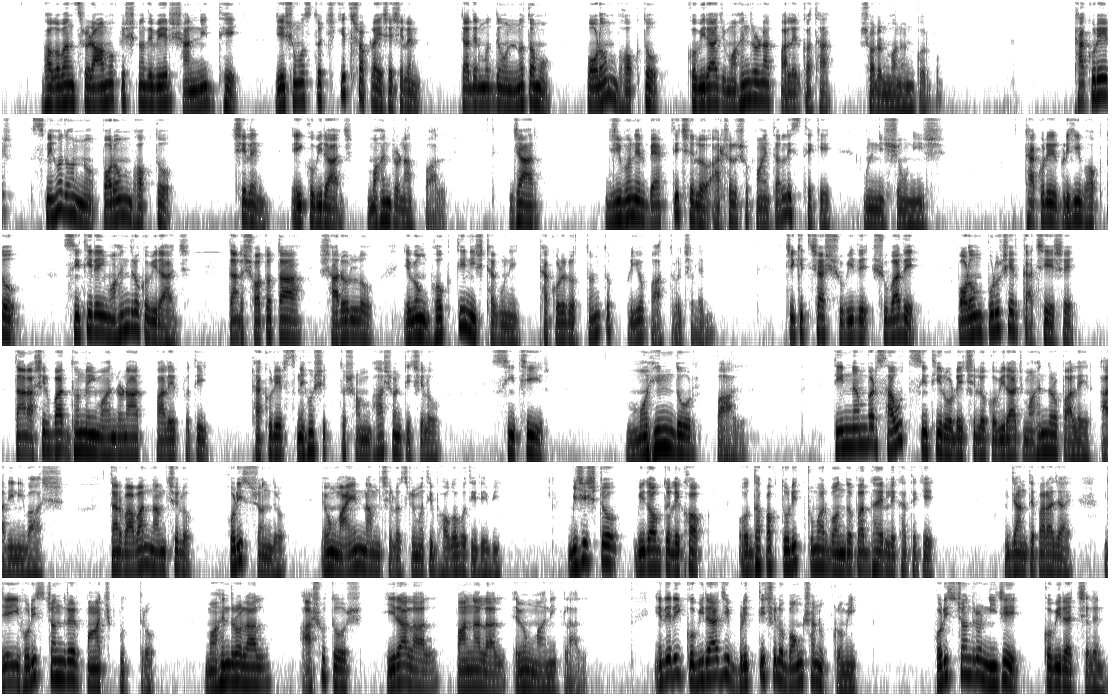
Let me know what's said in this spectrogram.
ভগবান শ্রীরামকৃষ্ণদেবের সান্নিধ্যে যে সমস্ত চিকিৎসকরা এসেছিলেন তাদের মধ্যে অন্যতম পরম ভক্ত কবিরাজ মহেন্দ্রনাথ পালের কথা স্মরণ মনন করব। ঠাকুরের স্নেহধন্য পরম ভক্ত ছিলেন এই কবিরাজ মহেন্দ্রনাথ পাল, যার জীবনের ব্যাপ্তি ছিল আঠেরোশো পঁয়তাল্লিশ থেকে উনিশশো উনিশ। ঠাকুরের গৃহী ভক্ত স্মৃতির এই মহেন্দ্র কবিরাজ তার সততা, সারল্য এবং ভক্তি নিষ্ঠাগুণে ঠাকুরের অত্যন্ত প্রিয় পাত্র ছিলেন। চিকিৎসার সুবিধে, সুবাদে পরম পুরুষের কাছে এসে তাঁর আশীর্বাদধন্য এই মহেন্দ্রনাথ পালের প্রতি ঠাকুরের স্নেহসিক্ত সম্ভাষণটি ছিল সিঁথির মহিন্দর পাল। তিন নম্বর সাউথ সিঁথি রোডে ছিল কবিরাজ মহেন্দ্র পালের আদি নিবাস। তার বাবার নাম ছিল হরিশচন্দ্র এবং মায়ের নাম ছিল শ্রীমতী ভগবতী দেবী। বিশিষ্ট বিদগ্ধ লেখক অধ্যাপক তড়িৎ কুমার বন্দ্যোপাধ্যায়ের লেখা থেকে জানতে পারা যায় যে এই হরিশ্চন্দ্রের পাঁচ পুত্র, মহেন্দ্রলাল, আশুতোষ, হীরালাল, পান্নালাল এবং মানিকলাল। এদের এই কবিরাজি বৃত্তি ছিল বংশানুক্রমিক। হরিশ্চন্দ্র নিজে কবিরাজ ছিলেন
